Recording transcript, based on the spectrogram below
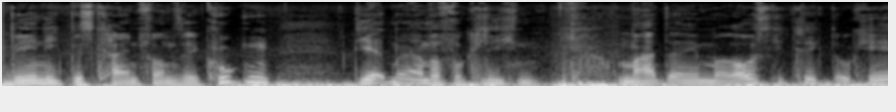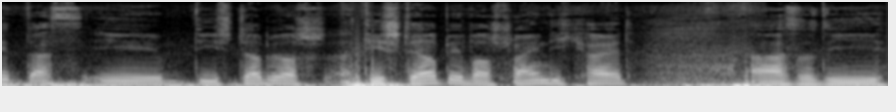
wenig bis kein Fernsehen gucken. Die hat man einfach verglichen. Und man hat dann immer rausgekriegt, okay, dass die, Sterbewahrsch die Sterbewahrscheinlichkeit, also die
